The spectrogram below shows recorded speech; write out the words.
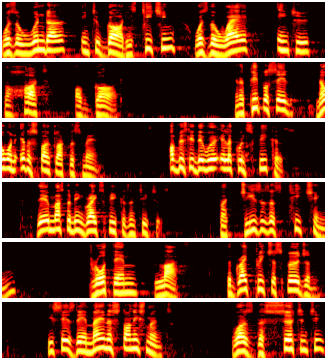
was a window into God. His teaching was the way into the heart of God. You know, people said, No one ever spoke like this man. Obviously, there were eloquent speakers. There must have been great speakers and teachers. But Jesus' teaching brought them life. The great preacher Spurgeon, he says their main astonishment was the certainty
